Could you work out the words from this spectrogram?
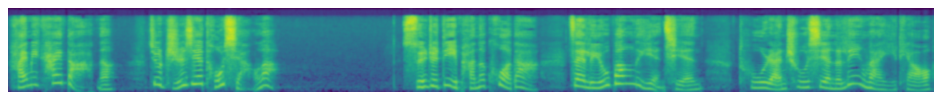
还没开打呢，就直接投降了。随着地盘的扩大，在刘邦的眼前突然出现了另外一条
